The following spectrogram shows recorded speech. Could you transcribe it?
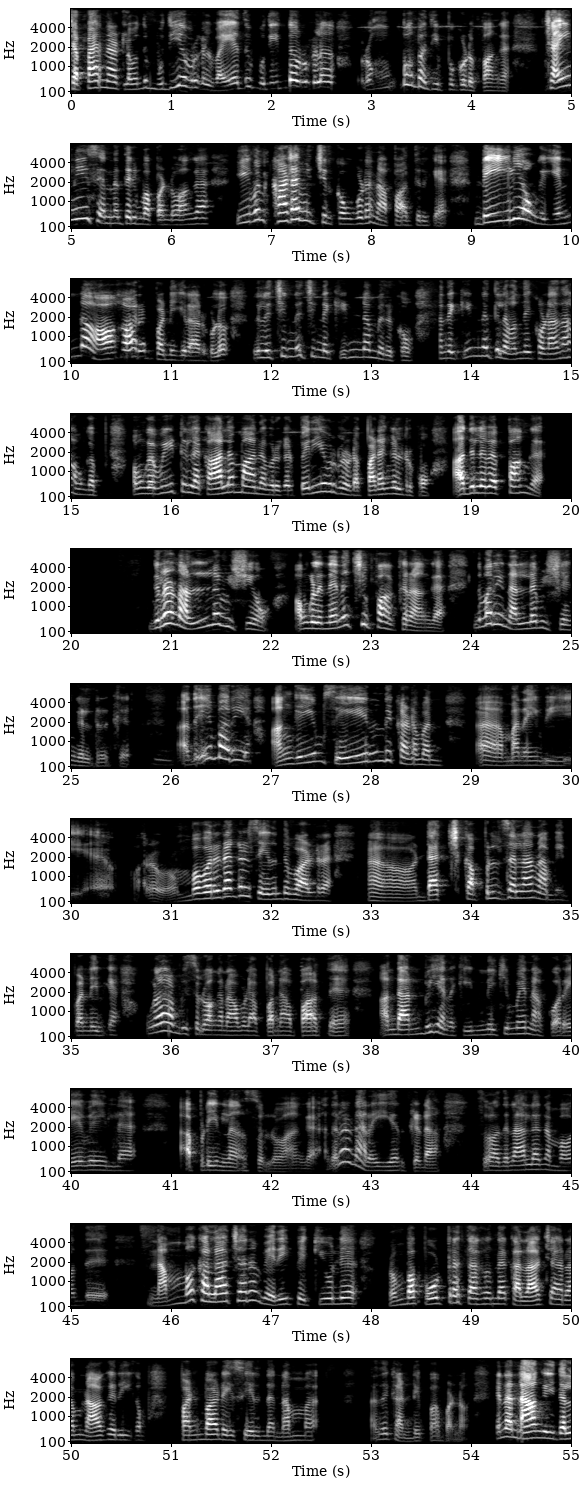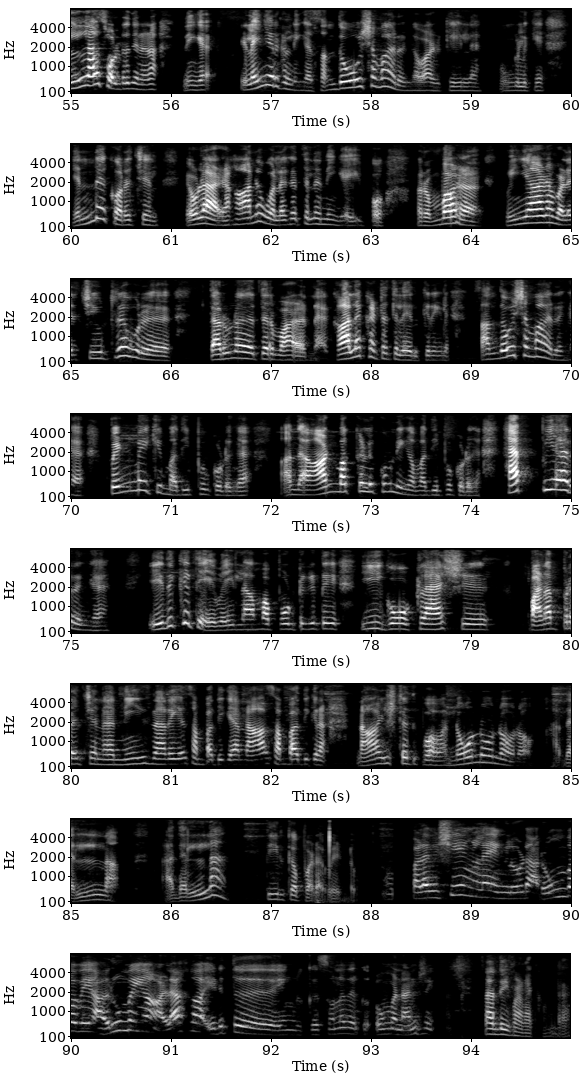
ஜப்பான் நாட்டில் வந்து முதியவர்கள் வயது முதிர்ந்தவர்களை ரொம்ப மதிப்பு கொடுப்பாங்க. சைனீஸ் என்ன தெரியுமா பண்ணுவாங்க? ஈவன் கடை வச்சிருக்கவங்க கூட நான் பார்த்துருக்கேன். டெய்லி அவங்க என்ன ஆகாரம் பண்ணுகிறார்களோ இதில் சின்ன சின்ன கிண்ணம் இருக்கும். அந்த கிண்ணத்தில் வந்து கொண்டாந்து அவங்க அவங்க வீட்டில் காலமானவர்கள் பெரியவர்களோட படங்கள் இருக்கும். அதில் வைப்பாங்க. இதெல்லாம் நல்ல விஷயம். அவங்கள நினச்சி பார்க்குறாங்க. இந்த மாதிரி நல்ல விஷயங்கள் இருக்குது அதே மாதிரி அங்கேயும் சேர்ந்து கணவன் மனைவி ரொம்ப வருடங்கள் சேர்ந்து வாழ்கிற டச் கப்புள்ஸ் எல்லாம் நான் மீட் பண்ணியிருக்கேன். உங்களாம் அப்படி சொல்லுவாங்க நான் அவளை அப்போ நான் பார்த்தேன். அந்த அன்பு எனக்கு இன்றைக்குமே நான் குறையவே இல்லை. அப்படின்லாம் சொல்லுவாங்க. அதெல்லாம் நிறைய இருக்குடா. ஸோ அதனால் நம்ம வந்து நம்ம கலாச்சாரம் வெரி பெக்யூலியர் ரொம்ப போற்ற தகுந்த கலாச்சாரம் நாகரீகம் பண்பாடை சேர்ந்த நம்ம அது கண்டிப்பாக பண்ணோம். ஏன்னா நாங்கள் இதெல்லாம் சொல்கிறது என்னென்னா நீங்கள் இளைஞர்கள் நீங்கள் சந்தோஷமாக இருங்க வாழ்க்கையில். உங்களுக்கு என்ன குறைச்சல்? எவ்வளோ அழகான உலகத்தில் நீங்கள் இப்போது ரொம்ப விஞ்ஞான வளர்ச்சியுற்ற ஒரு தருணத்தில் வா காலகட்டத்தில் இருக்கிறீங்களே சந்தோஷமாக இருங்க. பெண்மைக்கு மதிப்பு கொடுங்க. அந்த ஆண் மக்களுக்கும் நீங்கள் மதிப்பு கொடுங்க. ஹாப்பியாக இருங்க. எதுக்கு தேவையில்லாமல் போட்டுக்கிட்டு ஈகோ கிளாஷு பணப்பிரச்சனை நீ நிறைய சம்பாதிக்கிற நான் சம்பாதிக்கிறேன் நான் இஷ்டத்துக்கு போவேன். நோ நோ நோ நோ அதெல்லாம் அதெல்லாம் தீர்க்கப்பட வேண்டும். பல விஷயங்களை எங்களோட ரொம்பவே அருமையா அழகா எடுத்து எங்களுக்கு சொன்னதற்கு ரொம்ப நன்றி. நன்றி வணக்கம்டா.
